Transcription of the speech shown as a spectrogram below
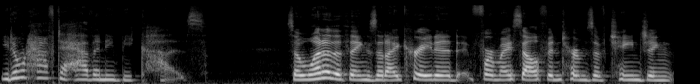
you don't have to have any because. So, one of the things that I created for myself in terms of changing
